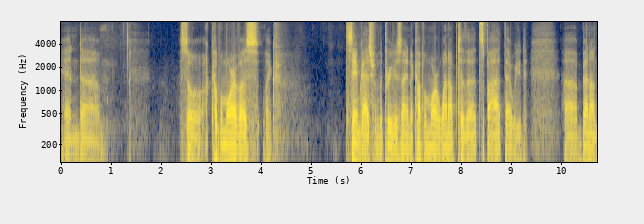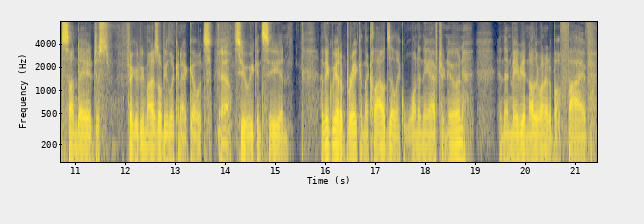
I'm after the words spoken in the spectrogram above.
and um, so a couple more of us, like same guys from the previous night, and a couple more went up to the spot that we'd uh, been on Sunday. Just figured we might as well be looking at goats Yeah. see what we can see. And I think we had a break in the clouds at like one in the afternoon, and then maybe another one at about five.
